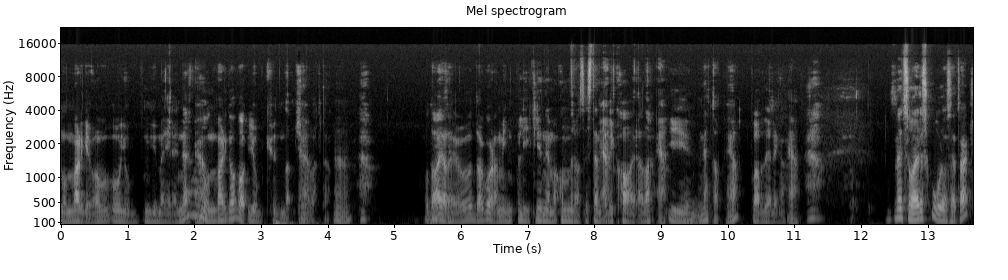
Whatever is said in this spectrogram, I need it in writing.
Noen velger jo å, å jobbe mye mer enn det, og Ja. noen velger å jobbe kun de 20 Ja. vaktene. Mhm. Og da, er det jo, da går de inn på lik linje med andre assistenter, Ja. vikarer, da, Ja. i, Nettopp. Ja. på avdelinga. Ja. Men så er det skole også etter hvert.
